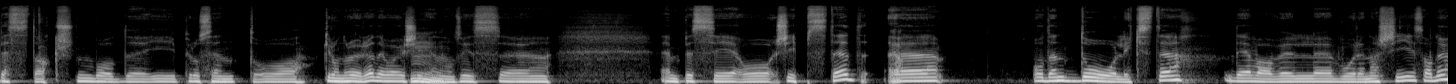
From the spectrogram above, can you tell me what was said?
beste aksjen både i prosent og kroner og øre. Det var jo mm. henholdsvis eh, MPC og Skipsted. Ja. Eh, og den dårligste, det var vel eh, Vår Energi, sa du?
